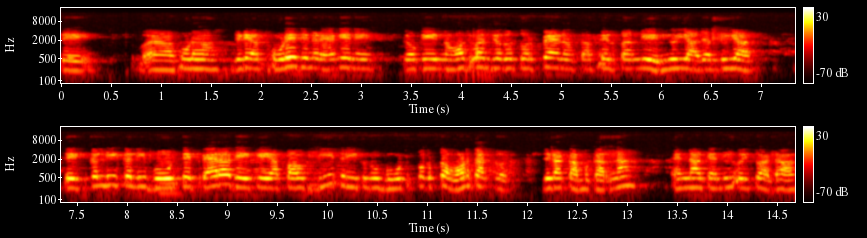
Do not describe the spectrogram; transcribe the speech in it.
ਤੇ ਹੁਣ ਜਿਹੜੇ ਆ ਥੋੜੇ ਦਿਨ ਰਹਿ ਗਏ ਨੇ ਕਿਉਂਕਿ ਨੌਜਵਾਨ ਜਦੋਂ ਤੁਰ ਪੈਣ ਤਾਂ ਫਿਰ ਤਾਂ ਹਨੇਰੀ ਹੋਈ ਆ ਜਾਂਦੀ ਆ। ਤੇ ਕੱਲੀ ਕੱਲੀ ਵੋਟ ਤੇ ਪਹਿਰਾ ਦੇ ਕੇ ਆਪਾਂ 20 ਤਰੀਕ ਨੂੰ ਵੋਟ ਭੁਗਤਾਉਣ ਤੱਕ ਜਿਹੜਾ ਕੰਮ ਕਰਨਾ, ਇੰਨਾ ਕਹਿੰਦੀ ਹੋਈ ਤੁਹਾਡਾ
